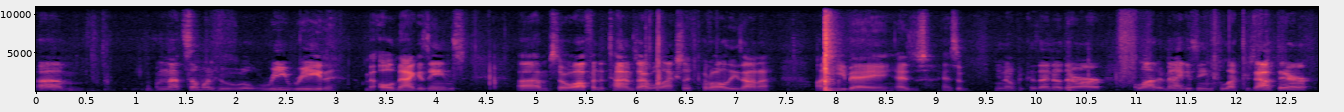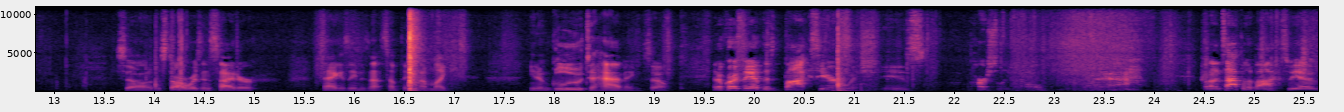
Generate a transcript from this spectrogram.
um, I'm not someone who will reread old magazines. Um, so often the times I will actually put all these on a on eBay as as a you know because I know there are a lot of magazine collectors out there so the Star Wars Insider magazine is not something that I'm like, you know, glued to having. So, and of course we have this box here, which is partially full. But on top of the box, we have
